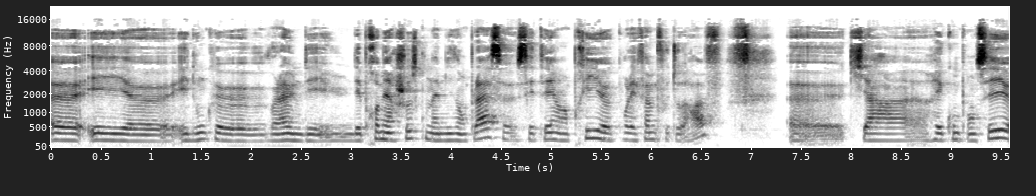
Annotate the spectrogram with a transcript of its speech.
Euh, et, euh, et, donc euh, voilà, une des, premières choses qu'on a mises en place, c'était un prix pour les femmes photographes. qui a récompensé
